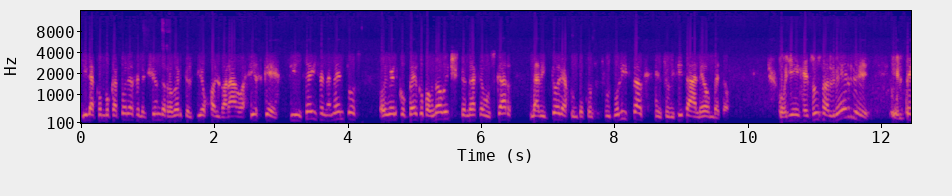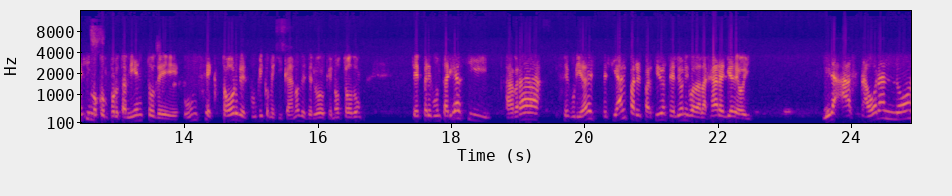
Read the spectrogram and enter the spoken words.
y la convocatoria a selección de Roberto El Piojo Alvarado. Así es que sin seis elementos, hoy Belko, Belko Paunovic tendrá que buscar la victoria junto con sus futbolistas en su visita a León Beto. Oye, Jesús, al ver eh, el pésimo comportamiento de un sector del público mexicano, desde luego que no todo, te preguntaría si habrá seguridad especial para el partido entre León y Guadalajara el día de hoy. Mira, hasta ahora no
